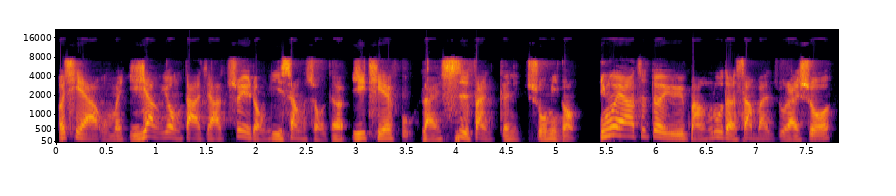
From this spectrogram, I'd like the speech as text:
而且啊，我们一样用大家最容易上手的 ETF 来示范跟你说明哦。因为啊，这对于忙碌的上班族来说，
